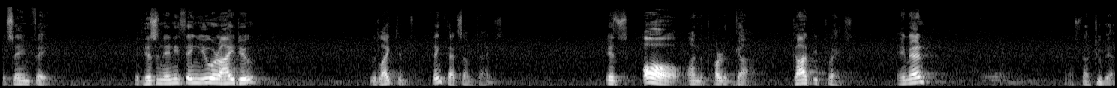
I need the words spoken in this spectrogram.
The same faith. It isn't anything you or I do. We'd like to think that sometimes. It's all on the part of God. God be praised. Amen? That's not too bad.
